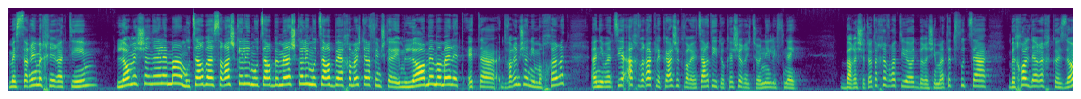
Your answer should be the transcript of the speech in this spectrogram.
מסרים מכירתיים, לא משנה למה, מוצר בעשרה שקלים, מוצר במאה שקלים, מוצר בחמשת אלפים שקלים, לא מממנת את הדברים שאני מוכרת, אני מציעה אך ורק לקהל שכבר יצרתי איתו קשר ראשוני לפני. ברשתות החברתיות, ברשימת התפוצה, בכל דרך כזו,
